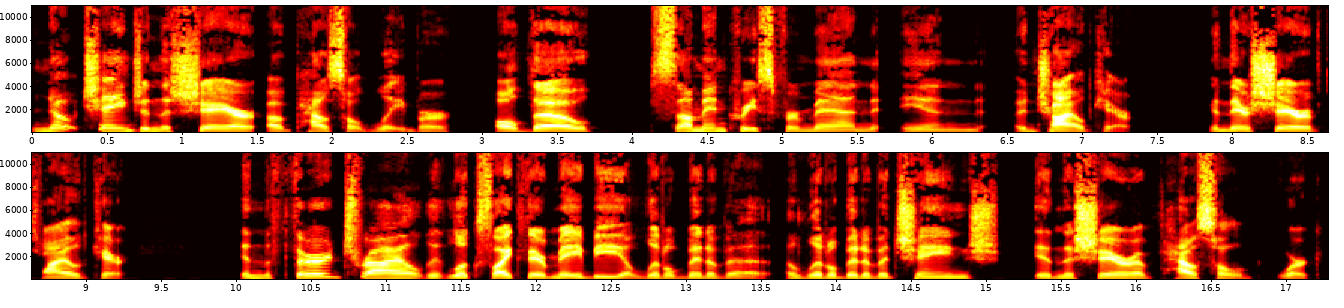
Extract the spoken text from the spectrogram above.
no change in the share of household labor, although some increase for men in, in childcare, in their share of childcare. In the third trial, it looks like there may be a little bit of a, a little bit of a change in the share of household work.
